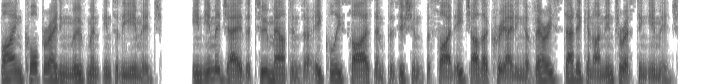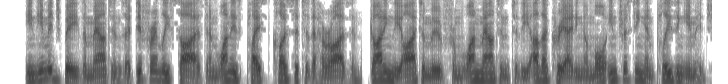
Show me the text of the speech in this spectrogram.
by incorporating movement into the image. In image A the two mountains are equally sized and positioned beside each other creating a very static and uninteresting image. In image B the mountains are differently sized and one is placed closer to the horizon, guiding the eye to move from one mountain to the other creating a more interesting and pleasing image.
